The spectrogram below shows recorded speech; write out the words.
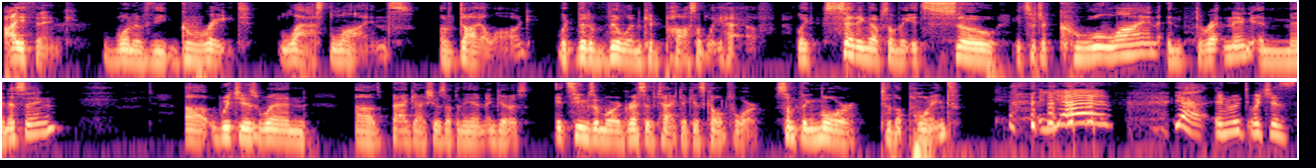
I think, one of the great last lines of dialogue, like that a villain could possibly have. Like setting up something. It's so, it's such a cool line and threatening and menacing. Uh, which is when, uh, this bad guy shows up in the end and goes, it seems a more aggressive tactic is called for. Something more to the point. yes. yeah, and which which is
